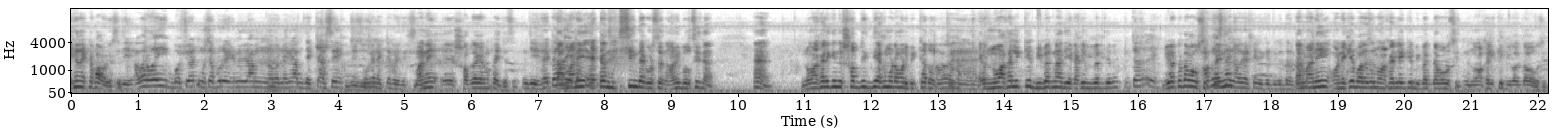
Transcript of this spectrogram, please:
এখানে একটা পাওয়া গেছে। জি আবার ওই বসুয়াট মুসাপুরে এখানে রামনগর নাকি রাম দেখতে আছে ওখানে একটা দিচ্ছে মানে সব জায়গায় এখন পাইতেছে। জি এটা মানে একটা চিন্তা করছেন আমি বলছি না। হ্যাঁ নোয়াখালী কিন্তু সব দিক দিয়ে এখন মোটামুটি বিখ্যাত হচ্ছে। হ্যাঁ, হ্যাঁ। এখন নোয়াখালীকে বিভাগ না দিয়ে কাকে বিভাগ দেবে? বিভাগটা দেওয়া উচিত তাই না। তার মানে অনেকে বলে যে নোয়াখালীকে বিভাগ দেওয়া উচিত না, নোয়াখালীকে বিভাগ দেওয়া উচিত।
